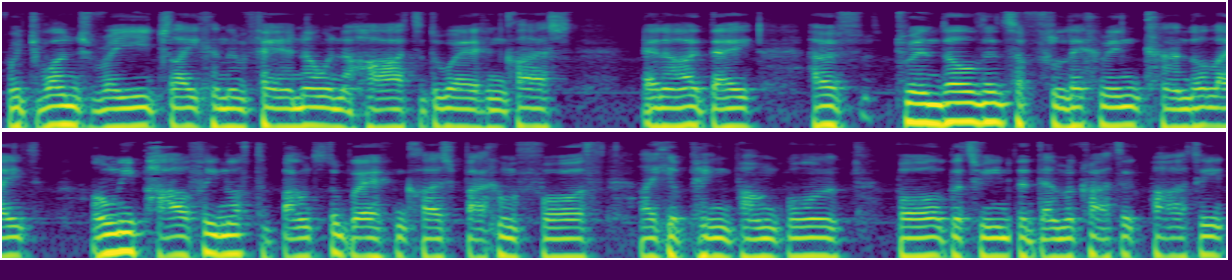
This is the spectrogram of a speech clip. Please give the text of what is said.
which once raged like an inferno in the heart of the working class, in our day have dwindled into flickering candlelight only powerful enough to bounce the working class back and forth like a ping pong ball, between the Democratic Party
